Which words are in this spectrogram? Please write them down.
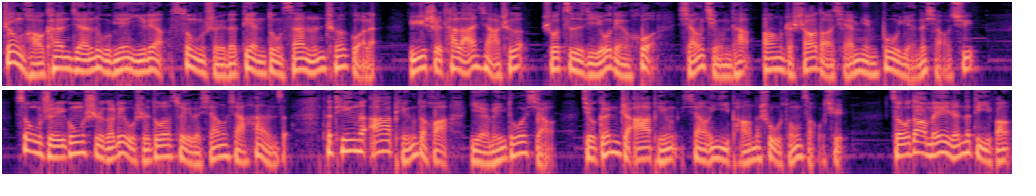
正好看见路边一辆送水的电动三轮车过来，于是他拦下车，说自己有点货，想请他帮着捎到前面不远的小区。送水工是个六十多岁的乡下汉子，他听了阿平的话也没多想，就跟着阿平向一旁的树丛走去。走到没人的地方，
